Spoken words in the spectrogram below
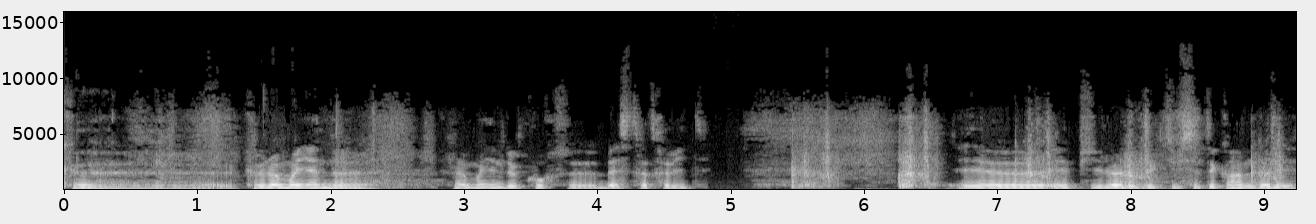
que, la moyenne la moyenne de course baisse très très vite. Et, euh, et puis là l'objectif c'était quand même d'aller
